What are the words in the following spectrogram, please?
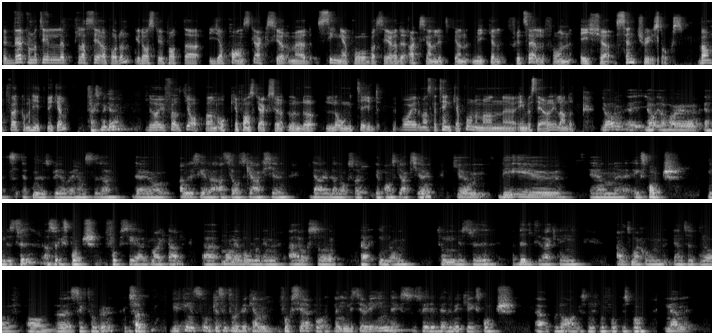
Välkomna till Placera-podden. Idag ska vi prata japanska aktier med Singapore-baserade aktieanalytikern Mikael Fritzell från Asia Century Stocks. Varmt välkommen hit Mikael. Tack så mycket. Du har ju följt Japan och japanska aktier under lång tid. Vad är det man ska tänka på när man eh, investerar i landet? Ja, eh, jag, jag har ett, ett nyhetsbrev och hemsida där jag analyserar asiatiska aktier, däribland också japanska aktier. Och, um, det är ju en export industri, alltså exportfokuserad marknad. Eh, många av bolagen är också eh, inom tung industri, biltillverkning, automation, den typen av, av eh, sektorer. Så det finns olika sektorer du kan fokusera på, men investerar du i index så är det väldigt mycket exportbolag som du får fokus på. Men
